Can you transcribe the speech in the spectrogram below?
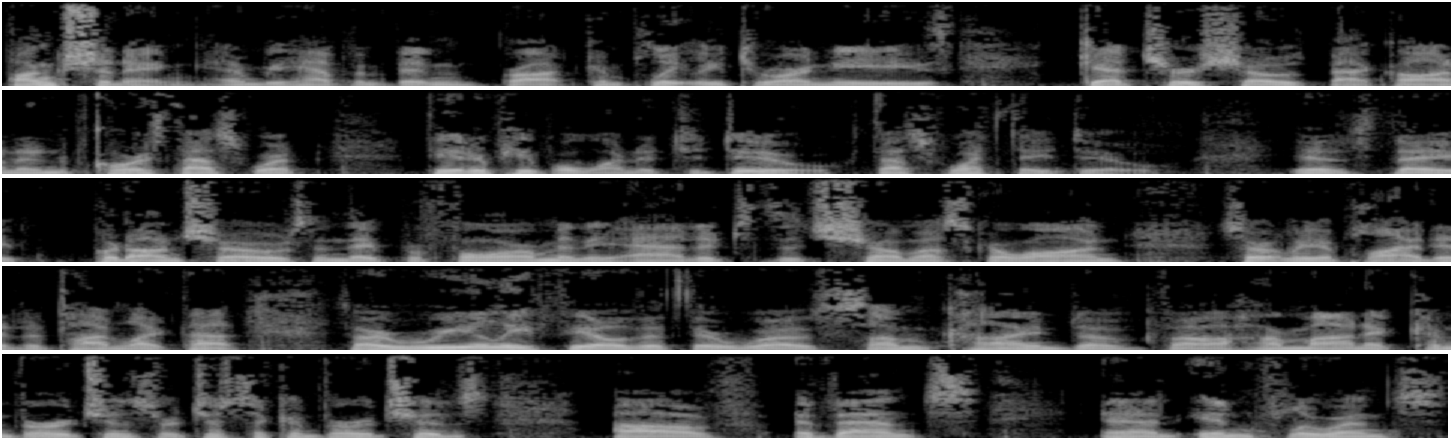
functioning and we haven't been brought completely to our knees. Get your shows back on. And of course, that's what theater people wanted to do. That's what they do is they put on shows and they perform and the adage that show must go on certainly applied at a time like that. So I really feel that there was some kind of uh, harmonic convergence or just a convergence of events and influence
